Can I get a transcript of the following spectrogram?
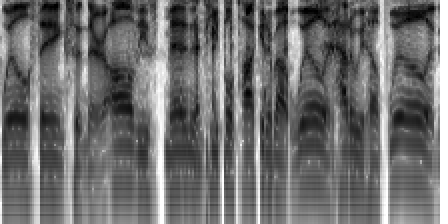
Will thinks. And there are all these men and people talking about Will and how do we help Will. And,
